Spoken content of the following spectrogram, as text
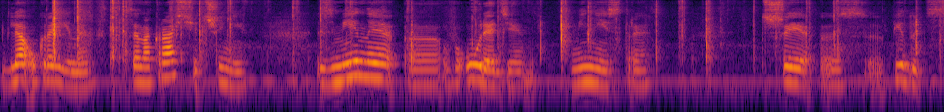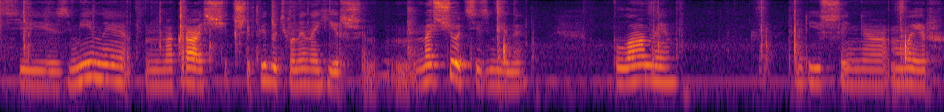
для України. Це на краще чи ні? Зміни е, в уряді, міністри. Чи е, підуть ці зміни на краще, чи підуть вони на гірше? На що ці зміни? Плани, рішення, мир,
